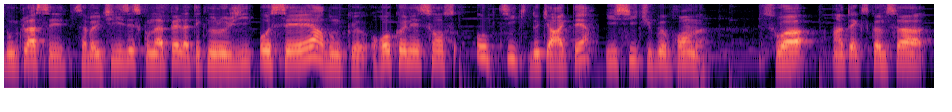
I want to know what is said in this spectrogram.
Donc là, c'est, ça va utiliser ce qu'on appelle la technologie OCR, donc euh, reconnaissance optique de caractère. Ici, tu peux prendre soit un texte comme ça,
